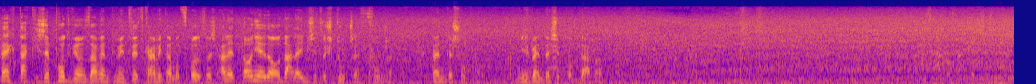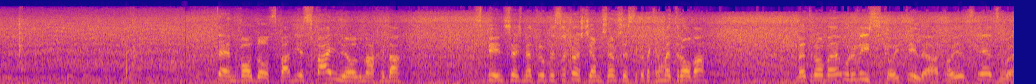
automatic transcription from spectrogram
Pech taki, że podwiązałem tymi trytkami tam od spodu coś, ale to nie do, dalej mi się coś tucze w furze. Będę szukał, nie będę się poddawał. ten wodospad jest fajny, on ma chyba z 5-6 metrów wysokości, ja myślałem, że jest tylko taka metrowa metrowe urwisko i tyle, a to jest niezłe.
